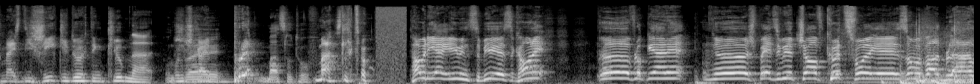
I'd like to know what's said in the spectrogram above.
schmeißt die Schäkel durch den Club Nein. und, Und schreit schrei Masseltoff. Masseltopf. Habe die Ehre, ich bin's, der Bier ist der Kane. Äh, Flog gerne. Äh, Spezi Wirtschaft, Kurzfolge, Sommerfahrt, bla.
